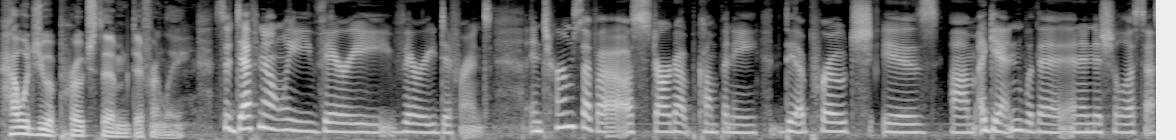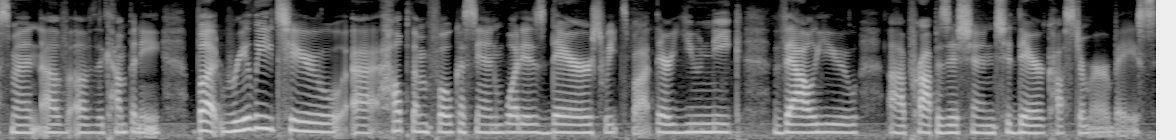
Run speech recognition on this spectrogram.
How would you approach them differently? So, definitely very, very different. In terms of a, a startup company, the approach is, um, again, with a, an initial assessment of, of the company, but really to uh, help them focus in what is their sweet spot, their unique value uh, proposition to their customer base,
